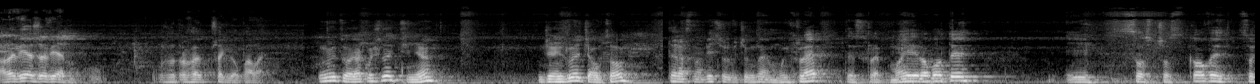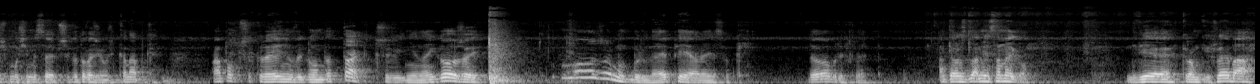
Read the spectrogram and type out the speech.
Ale wie, że wiem. Może trochę przegiął pałę. No i co, jakoś leci, nie? Dzień zleciał, co? Teraz na wieczór wyciągnąłem mój chleb. To jest chleb mojej roboty. I sos czosnkowy. Coś musimy sobie przygotować, jakąś kanapkę. A po przekrojeniu wygląda tak, czyli nie najgorzej. Może mógłby lepiej, ale jest ok. Dobry chleb. A teraz dla mnie samego. Dwie kromki chleba,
